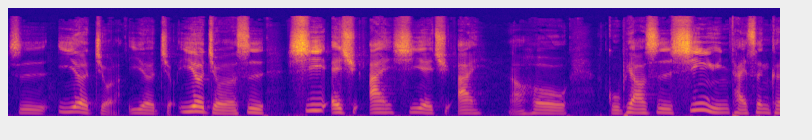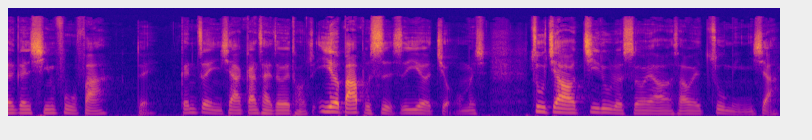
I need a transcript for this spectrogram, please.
是一二九了，一二九，一二九的是 CHI CHI，然后股票是星云、台盛科跟新复发。更正一下，刚才这位同学，一二八不是，是一二九，我们。助教记录的时候要稍微注明一下。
